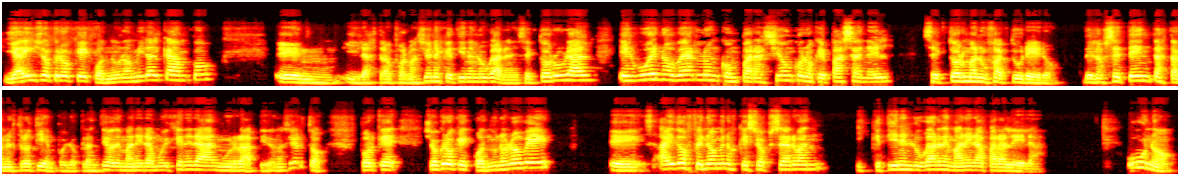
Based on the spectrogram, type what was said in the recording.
Y ahí yo creo que cuando uno mira el campo y las transformaciones que tienen lugar en el sector rural, es bueno verlo en comparación con lo que pasa en el sector manufacturero de los 70 hasta nuestro tiempo, y lo planteo de manera muy general, muy rápido, ¿no es cierto? Porque yo creo que cuando uno lo ve, eh, hay dos fenómenos que se observan y que tienen lugar de manera paralela. Uno,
